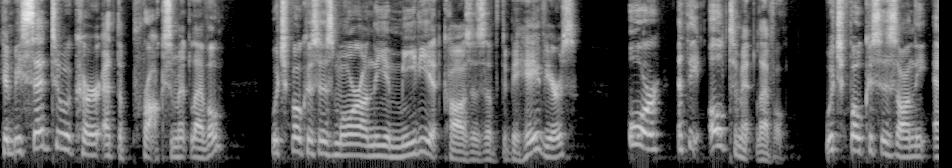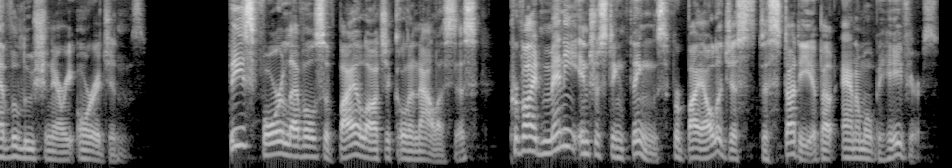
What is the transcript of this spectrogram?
can be said to occur at the proximate level, which focuses more on the immediate causes of the behaviors, or at the ultimate level, which focuses on the evolutionary origins. These four levels of biological analysis provide many interesting things for biologists to study about animal behaviors.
